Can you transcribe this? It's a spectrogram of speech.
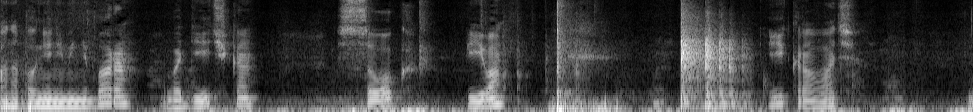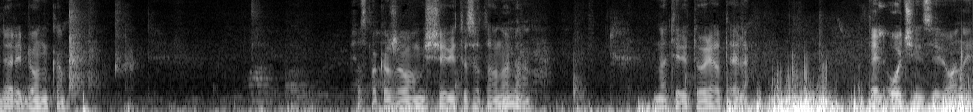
По наполнению мини-бара водичка, сок, пиво и кровать для ребенка. Сейчас покажу вам еще вид из этого номера на территории отеля. Отель очень зеленый,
